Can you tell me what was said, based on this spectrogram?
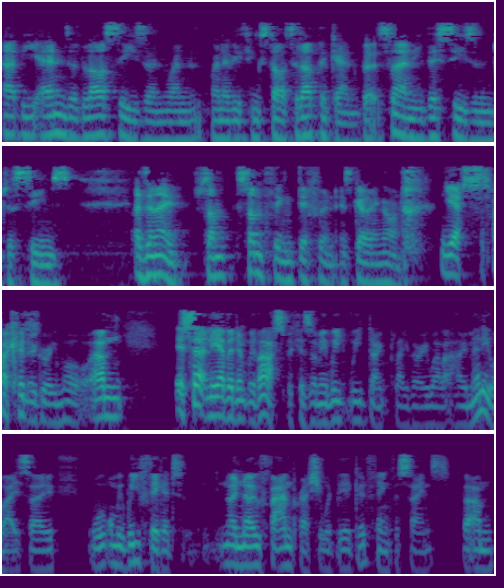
at the end of last season when when everything started up again. But certainly this season just seems I don't know, some something different is going on. Yes, I couldn't agree more. Um, it's certainly evident with us because I mean we we don't play very well at home anyway. So we, I mean we figured no no fan pressure would be a good thing for Saints. But um,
